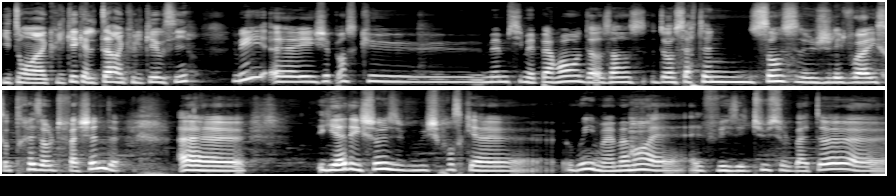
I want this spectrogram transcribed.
ils t'ont inculquées, qu'elle t'a inculquées aussi? Oui, euh, je pense que même si mes parents, dans un, dans un certain sens, je les vois, ils sont très old-fashioned, euh, il y a des choses où je pense que, oui, ma maman, elle, faisait tout sur le bateau, euh,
